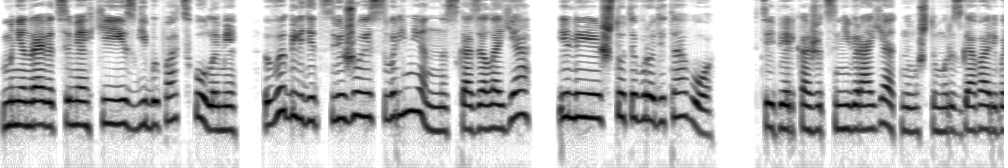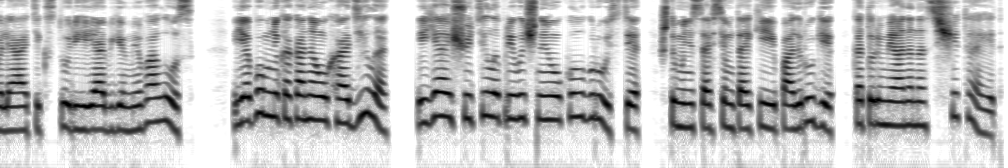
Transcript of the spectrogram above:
Мне нравятся мягкие изгибы под скулами. Выглядит свежо и современно, сказала я, или что-то вроде того. Теперь кажется невероятным, что мы разговаривали о текстуре и объеме волос. Я помню, как она уходила, и я ощутила привычный укол грусти, что мы не совсем такие подруги, которыми она нас считает.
